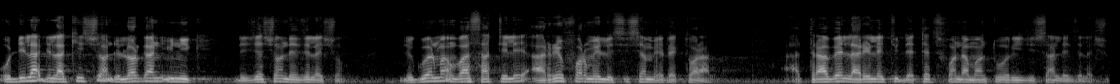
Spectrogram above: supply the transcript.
Au-delà de la question de l'organe unique de gestion des élections, le gouvernement va s'atteler à réformer le système électoral à travers la relecture des textes fondamentaux régissant les élections.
